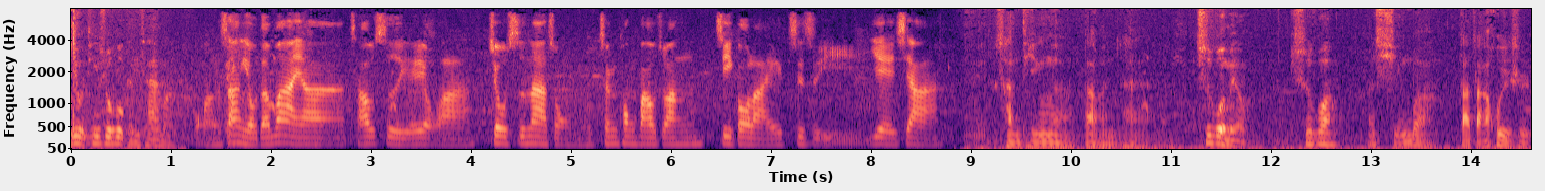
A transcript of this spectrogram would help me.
你有听说过盆菜吗？网上有的卖啊，超市也有啊，就是那种真空包装寄过来自己腌下。餐厅的大盆菜，吃过没有？吃过，还行吧，大杂烩似的。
